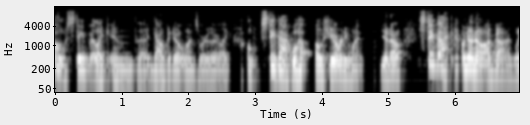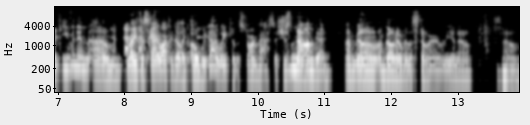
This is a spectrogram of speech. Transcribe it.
oh, stay like in the Gal Gadot ones, where they're like, oh, stay back. Well, oh, she already went. You know, stay back. Oh no, no, I'm gone. Like even in um Rise of Skywalker, they're like, oh, we gotta wait till the storm passes. She's like, no, I'm good. I'm going. I'm going over the storm. You know. So.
